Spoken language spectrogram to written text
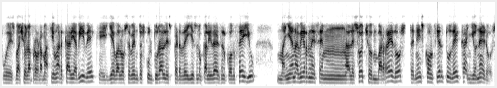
pues bajo la programación Arcadia Vive, que lleva los eventos culturales perdelles localidades del Concello. Mañana viernes en, a las 8 en Barredos tenéis concierto de cañoneros.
